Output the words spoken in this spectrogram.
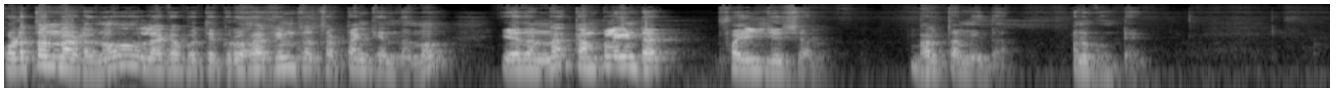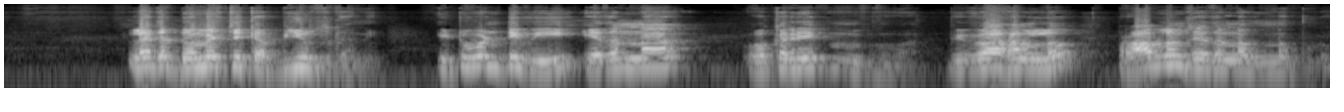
కొడతన్నాడనో లేకపోతే గృహహింస చట్టం కిందనో ఏదన్నా కంప్లైంట్ ఫైల్ చేశారు భర్త మీద అనుకుంటే. లేదా డొమెస్టిక్ అబ్యూస్ కానీ ఇటువంటివి ఏదన్నా ఒకరి వివాహంలో ప్రాబ్లమ్స్ ఏదన్నా ఉన్నప్పుడు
